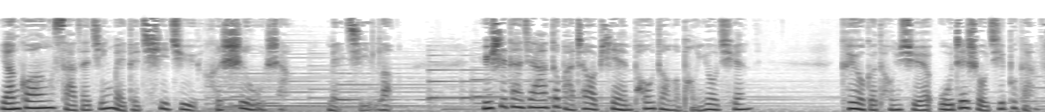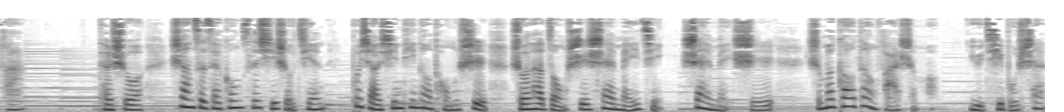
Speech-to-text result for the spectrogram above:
阳光洒在精美的器具和事物上，美极了。于是大家都把照片抛到了朋友圈，可有个同学捂着手机不敢发。他说：“上次在公司洗手间，不小心听到同事说他总是晒美景、晒美食，什么高档发什么，语气不善。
